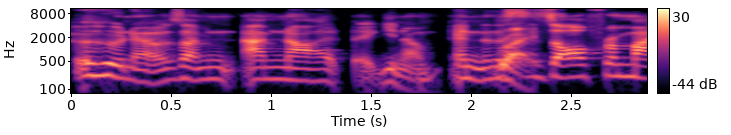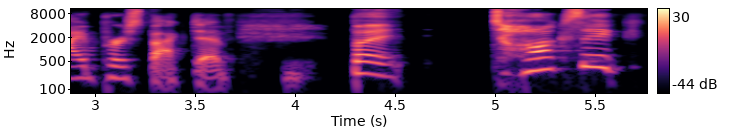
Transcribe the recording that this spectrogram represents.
who knows? I'm I'm not, you know, and this right. is all from my perspective. But toxic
